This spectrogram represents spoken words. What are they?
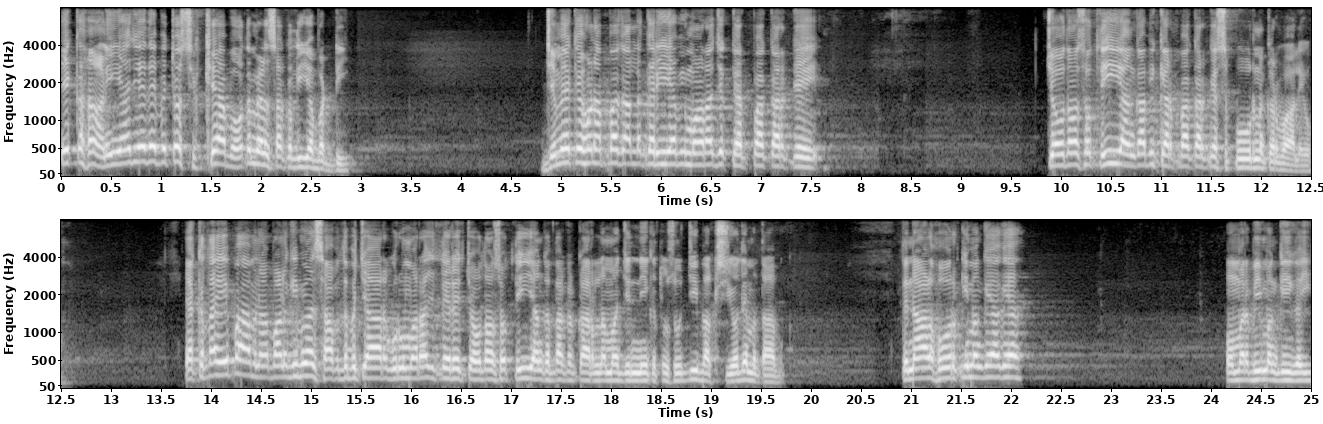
ਇਹ ਕਹਾਣੀ ਆ ਜੇ ਇਹਦੇ ਵਿੱਚੋਂ ਸਿੱਖਿਆ ਬਹੁਤ ਮਿਲ ਸਕਦੀ ਆ ਵੱਡੀ। ਜਿਵੇਂ ਕਿ ਹੁਣ ਆਪਾਂ ਗੱਲ ਕਰੀ ਆ ਵੀ ਮਹਾਰਾਜ ਕਿਰਪਾ ਕਰਕੇ 1430 ਅੰਗਾ ਵੀ ਕਿਰਪਾ ਕਰਕੇ ਸਪੂਰਨ ਕਰਵਾ ਲਿਓ। ਇੱਕ ਤਾਂ ਇਹ ਭਾਵਨਾ ਬਣ ਗਈ ਵੀ ਮੈਂ ਸ਼ਬਦ ਵਿਚਾਰ ਗੁਰੂ ਮਹਾਰਾਜ ਤੇਰੇ 1430 ਅੰਕ ਤੱਕ ਕਰ ਲਵਾਂ, ਜਿੰਨੀ ਕਿ ਤੂੰ ਸੂਝੀ ਬਖਸ਼ੀ ਉਹਦੇ ਮੁਤਾਬਕ। ਤੇ ਨਾਲ ਹੋਰ ਕੀ ਮੰਗਿਆ ਗਿਆ? ਉਮਰ ਵੀ ਮੰਗੀ ਗਈ।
